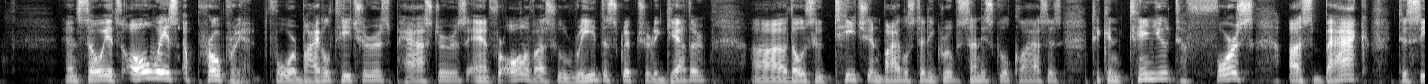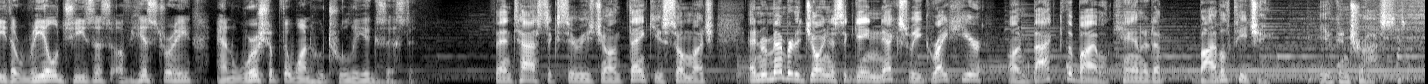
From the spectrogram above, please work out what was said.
And so it's always appropriate for Bible teachers, pastors, and for all of us who read the scripture together, uh, those who teach in Bible study groups, Sunday school classes, to continue to force us back to see the real Jesus of history and worship the one who truly existed. Fantastic series, John. Thank you so much. And remember to join us again next week, right here on Back to the Bible Canada Bible Teaching You Can Trust.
